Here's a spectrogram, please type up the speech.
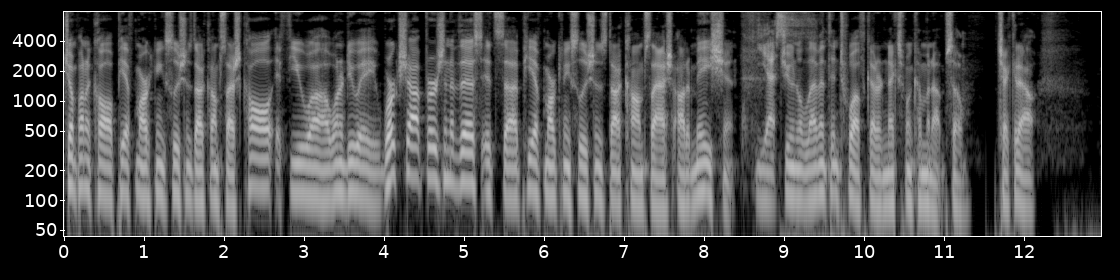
jump on a call, pfmarketingsolutions.com slash call. If you uh, want to do a workshop version of this, it's uh, pfmarketingsolutions.com slash automation. Yes, June 11th and 12th, got our next one coming up. So check it out.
